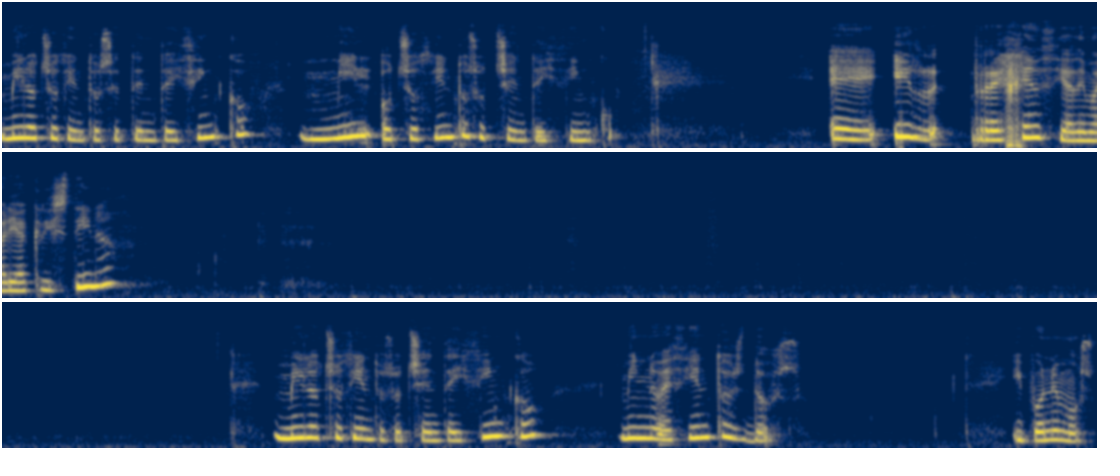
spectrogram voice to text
1875-1885. Eh, y regencia de María Cristina. 1885-1902. Y ponemos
